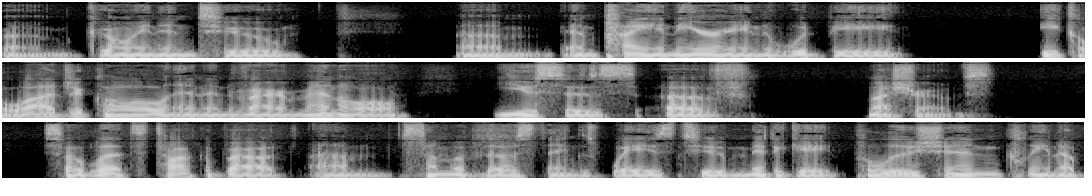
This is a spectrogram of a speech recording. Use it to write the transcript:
um, going into um, and pioneering would be ecological and environmental uses of mushrooms. So let's talk about um, some of those things ways to mitigate pollution, clean up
